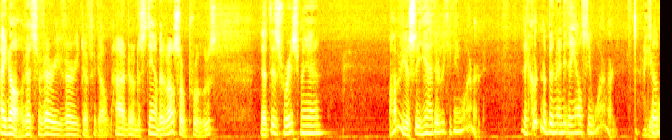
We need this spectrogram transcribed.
I know that's very, very difficult, hard to understand, but it also proves that this rich man obviously had everything he wanted. There couldn't have been anything else he wanted. He- so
